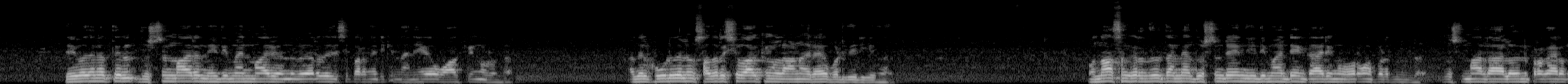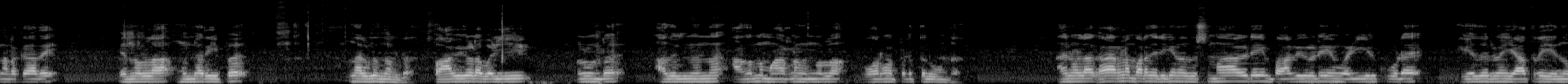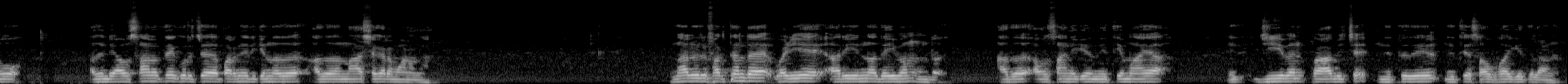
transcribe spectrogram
ദൈവദിനത്തിൽ ദുഷ്ടന്മാരും നീതിമാന്മാരും എന്ന് വേർതിരിച്ച് പറഞ്ഞിരിക്കുന്ന അനേക വാക്യങ്ങളുണ്ട്. അതിൽ കൂടുതലും സദൃശവാക്യങ്ങളാണ് രേഖപ്പെടുത്തിയിരിക്കുന്നത്. ഒന്നാം സങ്കീർത്തത്തിൽ തന്നെ ദുഷ്ടന്റെയും നീതിമാന്റെയും കാര്യങ്ങൾ ഓർമ്മപ്പെടുത്തുന്നുണ്ട്. ദുഷ്ടന്മാരുടെ ആലോചന പ്രകാരം നടക്കാതെ എന്നുള്ള മുന്നറിയിപ്പ് നൽകുന്നുണ്ട്. പാവികളുടെ വഴികളുണ്ട് അതിൽ നിന്ന് അകന്നു മാറണമെന്നുള്ള ഓർമ്മപ്പെടുത്തലുമുണ്ട്. അതിനുള്ള കാരണം പറഞ്ഞിരിക്കുന്നത് ദുഷ്ടന്മാരുടെയും പാവികളുടെയും വഴിയിൽ കൂടെ ഏതൊരുവൻ യാത്ര ചെയ്യുന്നുവോ അതിന്റെ അവസാനത്തെക്കുറിച്ച് പറഞ്ഞിരിക്കുന്നത് അത് നാശകരമാണെന്നാണ്. എന്നാൽ ഒരു ഭക്തന്റെ വഴിയെ അറിയുന്ന ദൈവം ഉണ്ട്. അത് അവസാനിക്കുന്ന നിത്യമായ ജീവൻ പ്രാപിച്ച് നിത്യതയിൽ നിത്യ സൗഭാഗ്യത്തിലാണ്.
